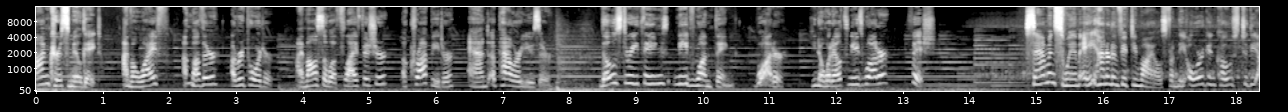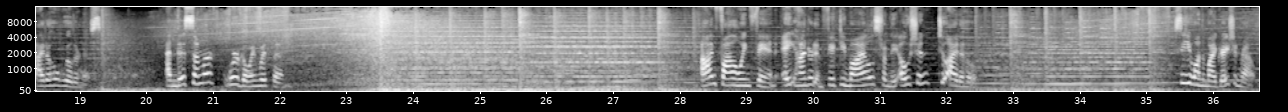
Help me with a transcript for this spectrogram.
I'm Kris Millgate. I'm a wife, a mother, a reporter. I'm also a fly fisher, a crop eater, and a power user. Those three things need one thing, water. You know what else needs water? Fish. Salmon swim 850 miles from the Oregon coast to the Idaho wilderness. And this summer, we're going with them. I'm following Finn 850 miles from the ocean to Idaho. See you on the migration route.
